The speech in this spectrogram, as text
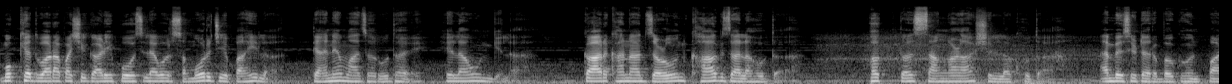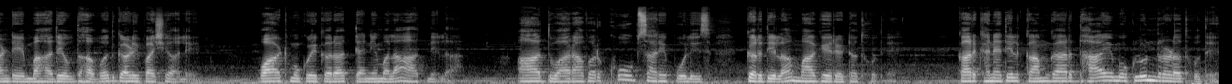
मुख्य द्वारापाशी गाडी पोहोचल्यावर समोर जे पाहिलं त्याने माझं हृदय हे लावून गेलं. कारखाना जळून खाक झाला होता. फक्त सांगाळा शिल्लक होता. ॲम्बेसिटर बघून पांडे महादेव धावत गाडीपाशी आले. वाट मोकळी करत त्यांनी मला आत नेलं. आत द्वारावर खूप सारे पोलीस गर्दीला मागे रेटत होते. कारखान्यातील कामगार धाय मोकलून रडत होते.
